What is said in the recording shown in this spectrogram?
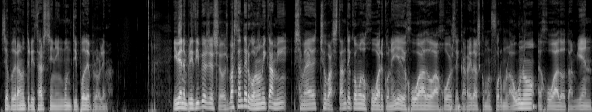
se podrán utilizar sin ningún tipo de problema. Y bien, en principio es eso, es bastante ergonómica, a mí se me ha hecho bastante cómodo jugar con ella, he jugado a juegos de carreras como el Fórmula 1, he jugado también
